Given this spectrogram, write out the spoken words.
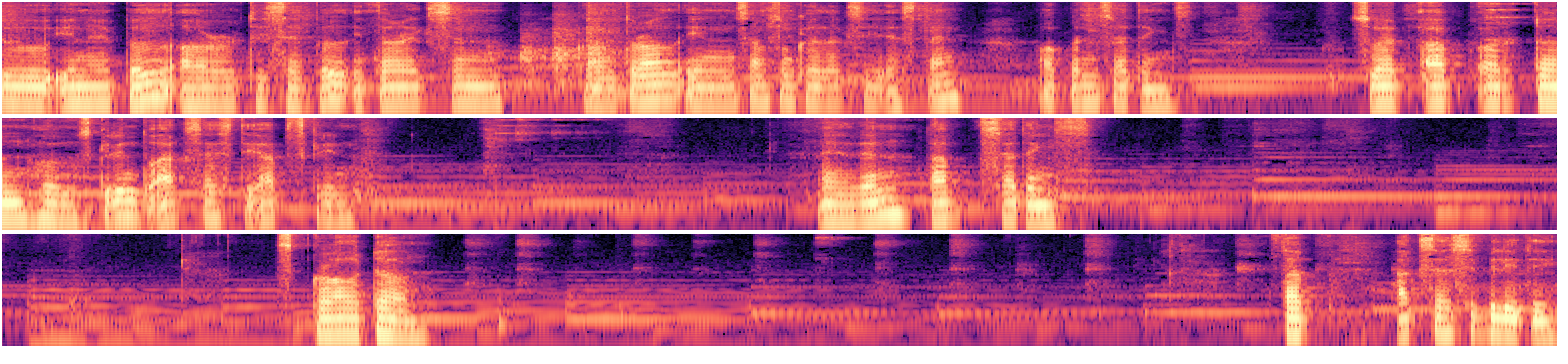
To enable or disable interaction control in Samsung Galaxy S10, open settings. Swipe up or down home screen to access the app screen. And then tap settings. Scroll down. Uh, tap accessibility.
